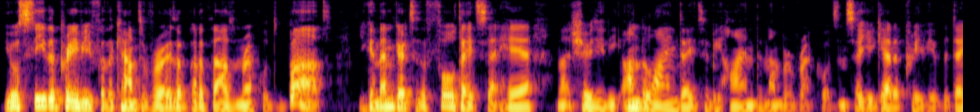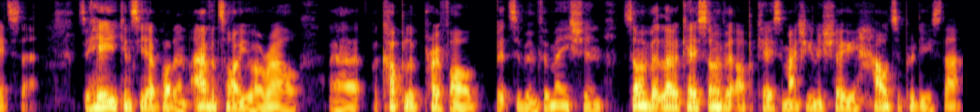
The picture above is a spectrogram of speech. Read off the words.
You'll see the preview for the count of rows. I've got a thousand records, but you can then go to the full data set here, and that shows you the underlying data behind the number of records. And so you get a preview of the data set. So here you can see I've got an avatar URL, uh, a couple of profile bits of information, some of it lowercase, some of it uppercase. I'm actually going to show you how to produce that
